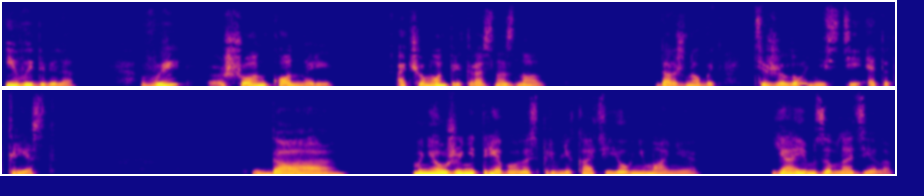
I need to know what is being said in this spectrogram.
и выдавила вы Шон Коннери, о чем он прекрасно знал. Должно быть тяжело нести этот крест. Да, мне уже не требовалось привлекать ее внимание. Я им завладела.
